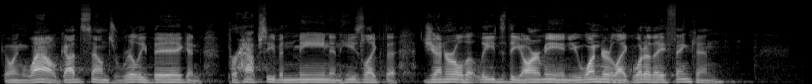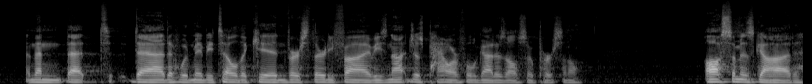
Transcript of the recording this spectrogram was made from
going, wow, God sounds really big and perhaps even mean, and he's like the general that leads the army, and you wonder, like, what are they thinking? And then that dad would maybe tell the kid in verse 35, he's not just powerful, God is also personal. Awesome is God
